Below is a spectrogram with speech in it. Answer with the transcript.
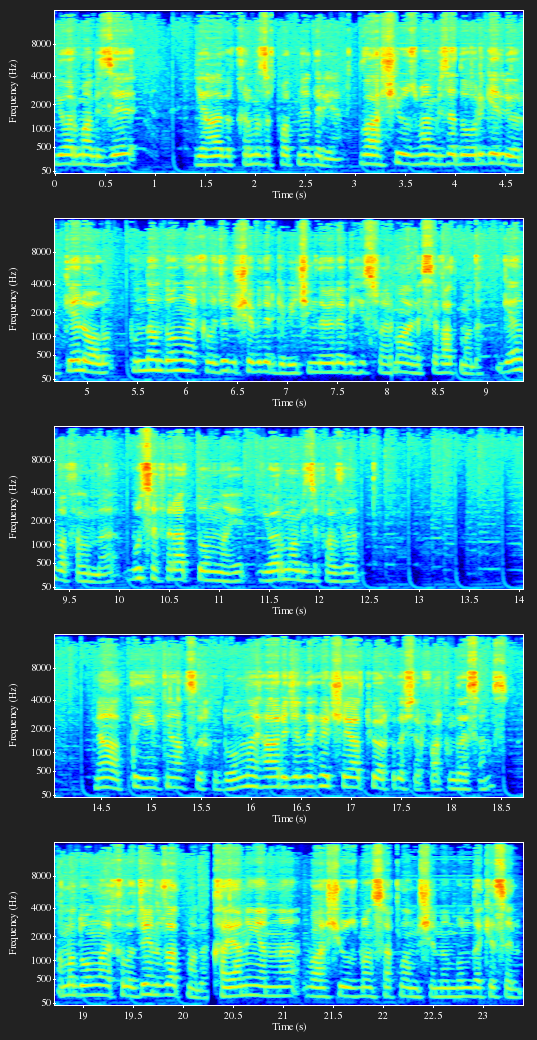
Yorma bizi. Ya abi kırmızı pot nedir ya? Vahşi uzman bize doğru geliyor. Gel oğlum. Bundan Dolunay kılıcı düşebilir gibi. İçimde öyle bir his var. Maalesef atmadı. Gel bakalım be. Bu sefer at Dolunay'ı. Yorma bizi fazla. Ne attı? Yinkin sırrı. Dolunay haricinde her şeyi atıyor arkadaşlar farkındaysanız. Ama Dolunay kılıcı henüz atmadı. Kayanın yanına vahşi uzman saklanmış. Hemen bunu da keselim.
